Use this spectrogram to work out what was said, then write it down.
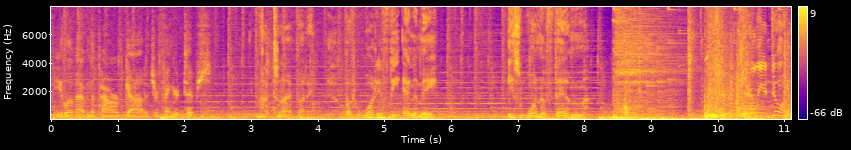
Do you love having the power of God at your fingertips? Not tonight, buddy. But what if the enemy is one of them? What the hell are you doing?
